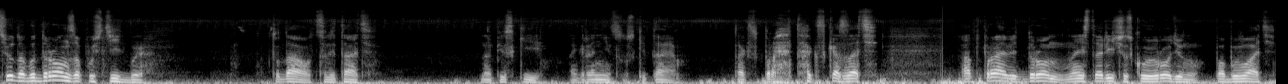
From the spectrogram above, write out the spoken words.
Отсюда бы дрон запустить бы. Туда вот слетать. На пески, на границу с Китаем. Так, так сказать. Отправить дрон на историческую родину побывать.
